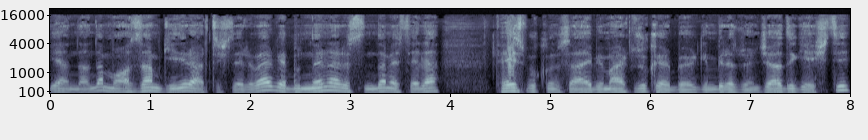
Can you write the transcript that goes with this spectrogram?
bir yandan da muazzam gelir artışları var ve bunların arasında mesela Facebook'un sahibi Mark Zuckerberg'in biraz önce adı geçti.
